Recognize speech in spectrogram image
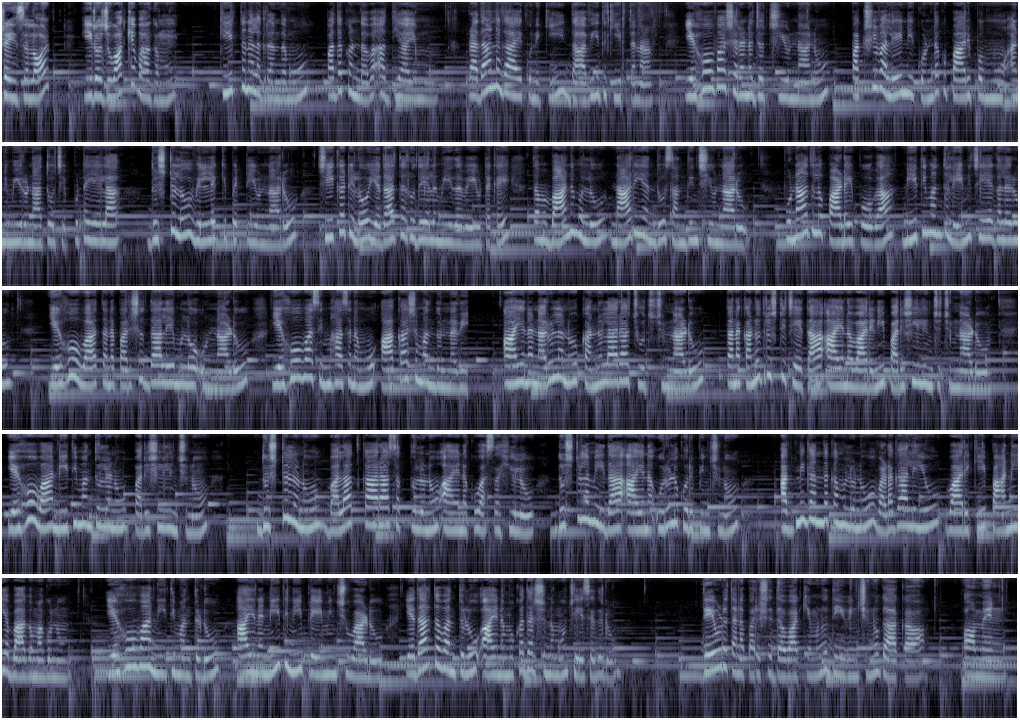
Praise lord ఈరోజు వాక్య భాగము కీర్తనల గ్రంథము పదకొండవ అధ్యాయము. ప్రధాన గాయకునికి దావీదు కీర్తన. యహోవా శరణజొచ్చియున్నాను పక్షి వలె నీ కొండకు పారిపొమ్ము అని మీరు నాతో చెప్పుటయేలా? దుష్టులు విల్లెక్కి పెట్టియున్నారు చీకటిలో యథార్థ హృదయాల మీద వేయుటకై తమ బాణములు నారియందు సంధించియున్నారు. పునాదులు పాడైపోగా నీతిమంతులేమి చేయగలరు? యహోవా తన పరిశుద్ధాలయములో ఉన్నాడు. యహోవా సింహాసనము ఆకాశమందున్నది. ఆయన నరులను కన్నులారా చూచుచున్నాడు. తన కనుదృష్టి చేత ఆయన వారిని పరిశీలించుచున్నాడు. యహోవా నీతిమంతులను పరిశీలించును. దుష్టులను బలాత్కారాసక్తులను ఆయనకు అసహ్యులు. దుష్టుల మీద ఆయన ఉరులు కురిపించును. అగ్నిగంధకములను వడగాలియు వారికి పానీయ భాగమగును. యహోవా నీతిమంతుడు ఆయన నీతిని ప్రేమించువాడు. యథార్థవంతులు ఆయన ముఖదర్శనము చేసెదరు. దేవుడు తన పరిశుద్ధ వాక్యమును దీవించునుగాక. ఆమెన్.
